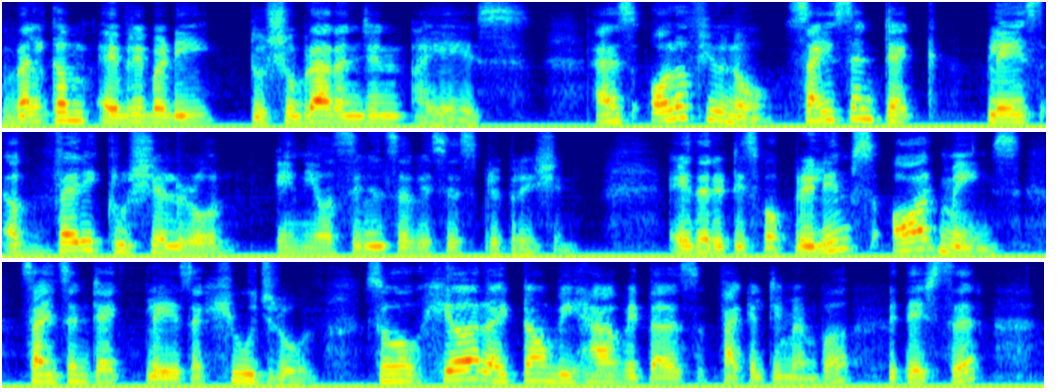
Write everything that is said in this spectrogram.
Welcome everybody to Shubhra Ranjan IAS. As all of you know, science and tech plays a very crucial role in your civil services preparation. Either it is for prelims or mains, science and tech plays a huge role. So here right now we have with us faculty member Ritesh sir.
